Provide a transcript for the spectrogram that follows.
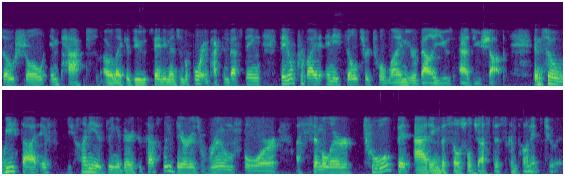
social impacts, or like as you, Sandi mentioned before, impact investing. They don't provide any filter to align your values as you shop. And so, we thought if Honey is doing it very successfully, there is room for a similar tool, but adding the social justice component to it.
